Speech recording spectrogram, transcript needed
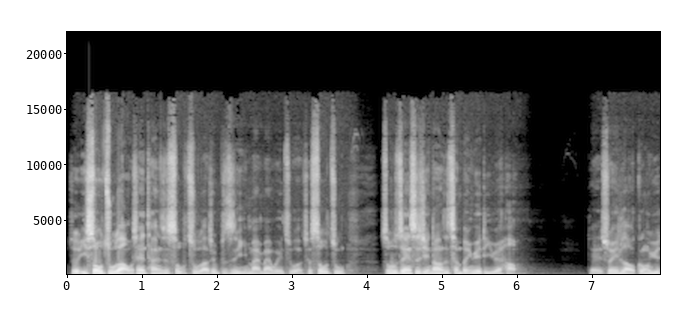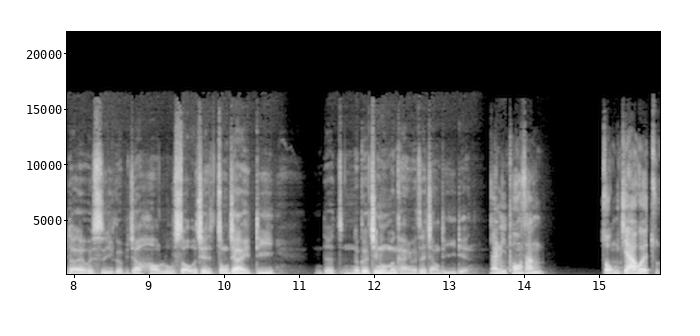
就以收租啦。我现在谈的是收租啦，就不是以买卖为主，就收租。收租这件事情当然是成本越低越好。对，所以老公寓大概会是一个比较好入手，而且总价也低，你的那个进入门槛也会再降低一点。那你通常总价会抓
